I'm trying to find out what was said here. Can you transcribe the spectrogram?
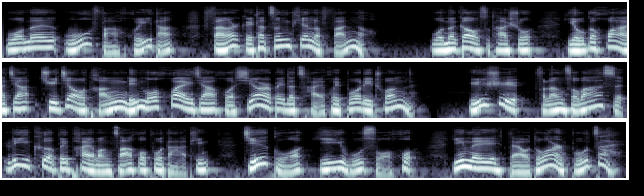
我们无法回答，反而给她增添了烦恼。我们告诉她说，有个画家去教堂临摹坏家伙希尔贝的彩绘玻璃窗了。于是弗朗索瓦斯立刻被派往杂货铺打听，结果一无所获，因为戴奥多尔不在。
